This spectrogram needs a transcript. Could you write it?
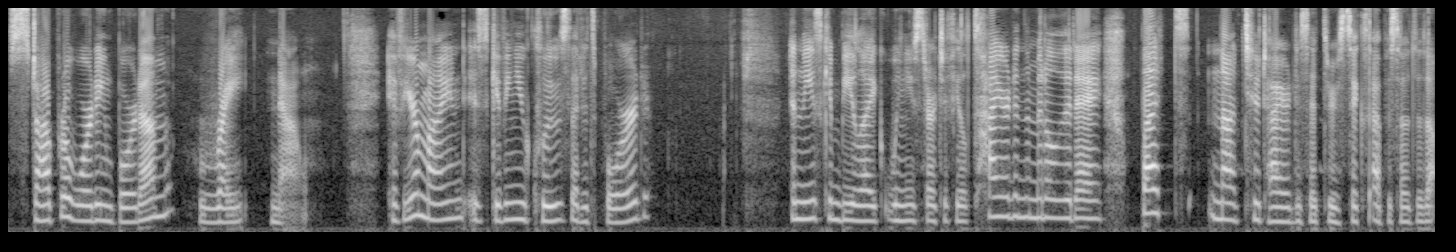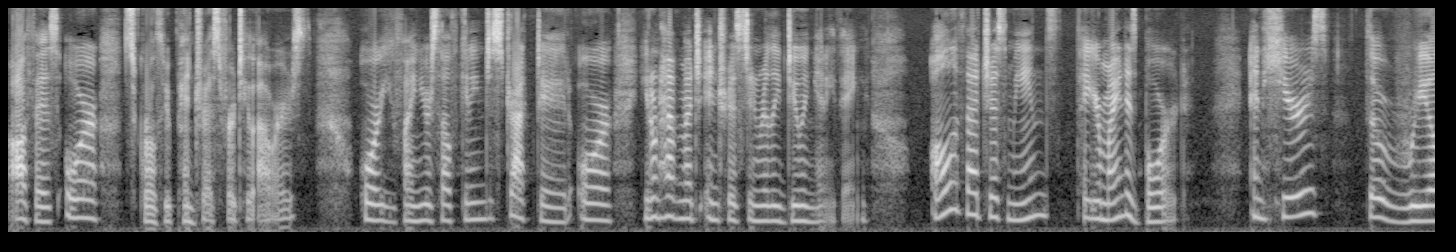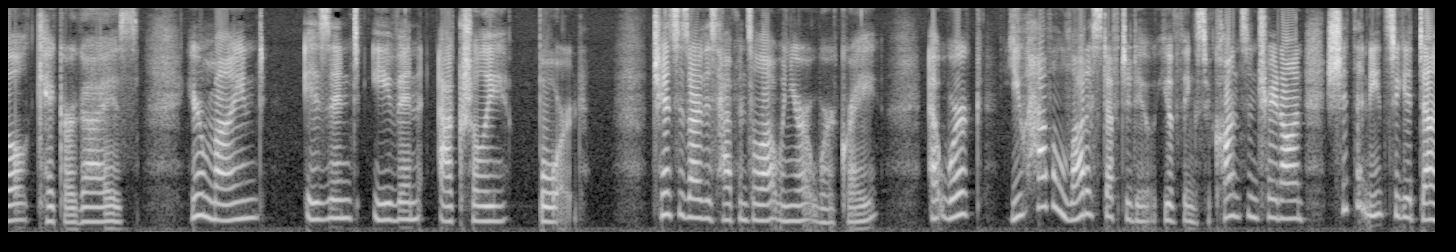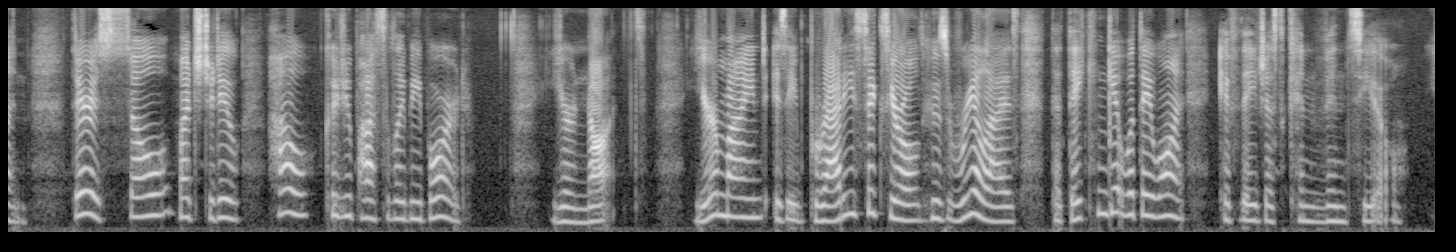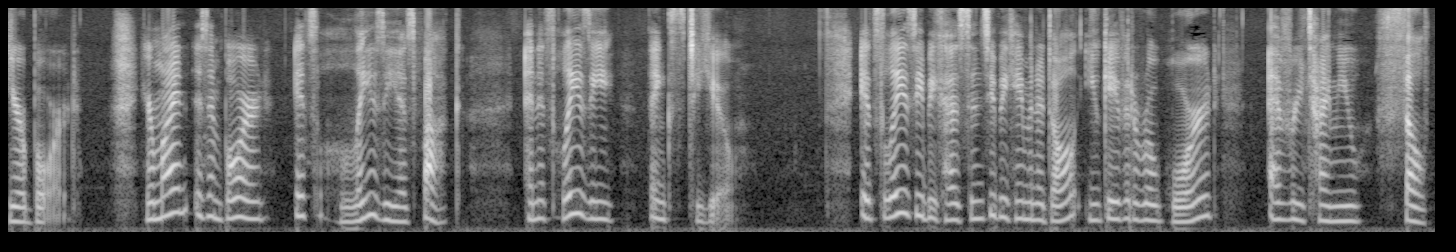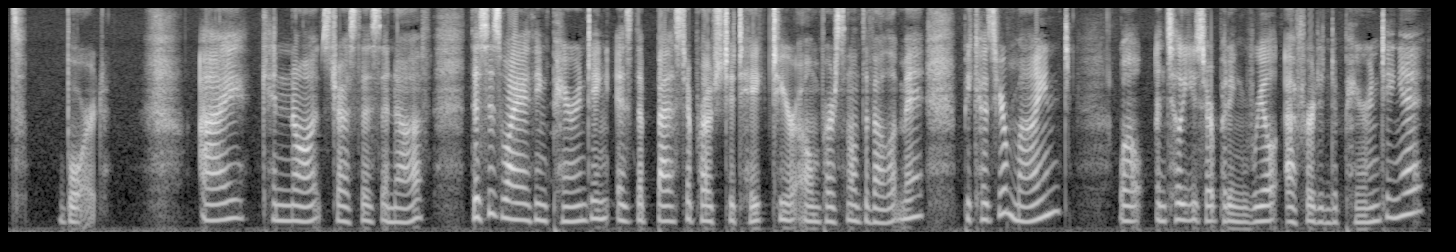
Stop rewarding boredom right now. If your mind is giving you clues that it's bored, and these can be like when you start to feel tired in the middle of the day, but not too tired to sit through six episodes of The Office or scroll through Pinterest for two hours. Or you find yourself getting distracted, or you don't have much interest in really doing anything. All of that just means that your mind is bored. And here's the real kicker, guys your mind isn't even actually bored. Chances are this happens a lot when you're at work, right? At work, you have a lot of stuff to do. You have things to concentrate on, shit that needs to get done. There is so much to do. How could you possibly be bored? You're not. Your mind is a bratty six year old who's realized that they can get what they want if they just convince you you're bored. Your mind isn't bored, it's lazy as fuck. And it's lazy thanks to you. It's lazy because since you became an adult, you gave it a reward every time you felt bored. I cannot stress this enough. This is why I think parenting is the best approach to take to your own personal development because your mind, well, until you start putting real effort into parenting it,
